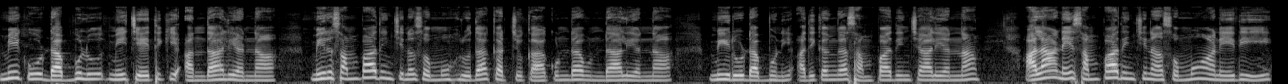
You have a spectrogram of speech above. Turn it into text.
మీకు డబ్బులు మీ చేతికి అందాలి అన్నా మీరు సంపాదించిన సొమ్ము వృధా ఖర్చు కాకుండా ఉండాలి అన్నా మీరు డబ్బుని అధికంగా సంపాదించాలి అన్నా అలానే సంపాదించిన సొమ్ము అనేది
